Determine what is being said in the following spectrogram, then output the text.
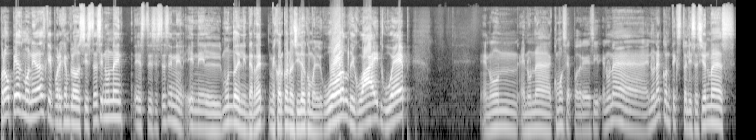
propias monedas que, por ejemplo, si estás en una, este, si estás en el, en el mundo del internet, mejor conocido como el World Wide Web, en un, en una, ¿cómo se podría decir? En una, en una contextualización más,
